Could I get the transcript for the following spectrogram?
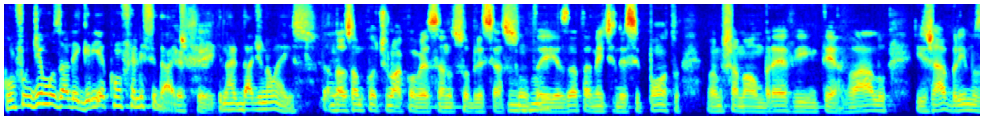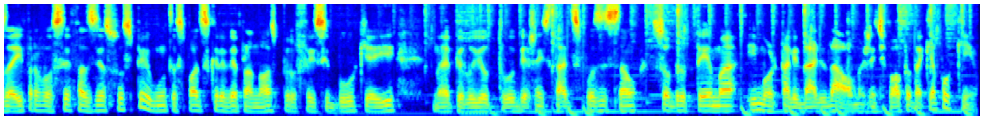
confundimos alegria com felicidade. Perfeito. E na realidade não é isso. Então, nós vamos continuar conversando sobre esse assunto uhum. aí, exatamente nesse ponto. Vamos chamar um breve intervalo e já abrimos aí para você fazer as suas perguntas. Pode escrever para nós pelo Facebook aí, né, pelo YouTube. A gente está à disposição sobre o tema imortalidade da alma. A gente volta daqui a pouquinho.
